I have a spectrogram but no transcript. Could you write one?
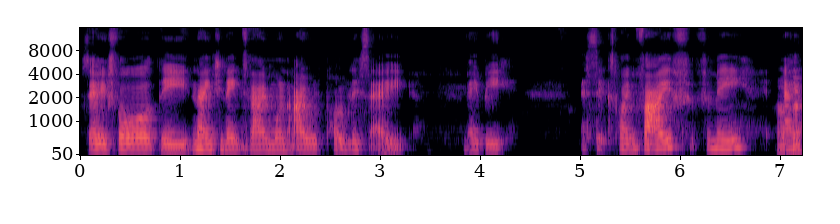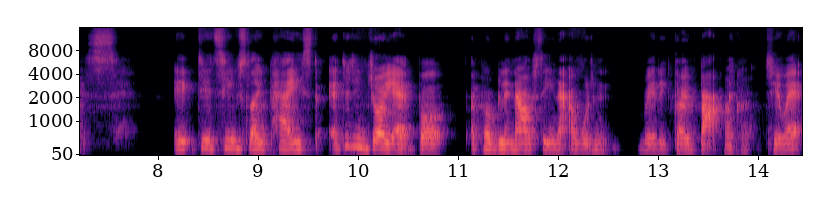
So for the 1989 one, I would probably say maybe a 6.5 for me. Okay. It's, it did seem slow paced. I did enjoy it, but I probably now seen it, I wouldn't really go back Okay. to it.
